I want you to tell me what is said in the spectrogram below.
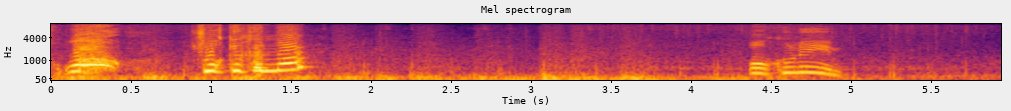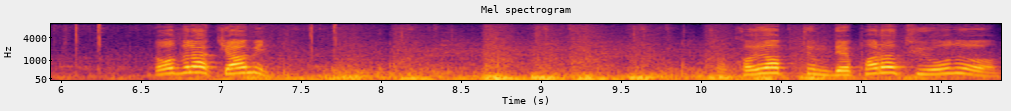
Wow! Çok yakın lan. Bokunu yiyeyim. Ne oldu lan Kamil? Şaka yaptım. Depar atıyor oğlum.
